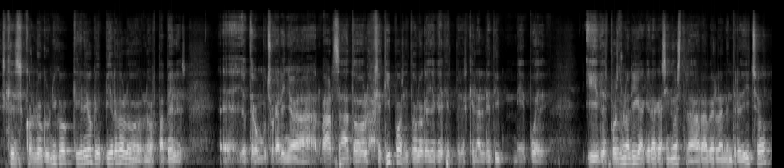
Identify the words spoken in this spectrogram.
Es que es con lo único que creo que pierdo los papeles. Eh, yo tengo mucho cariño al Barça, a todos los equipos y todo lo que haya que decir, pero es que el Atleti me puede. Y después de una liga que era casi nuestra, ahora verla en entredicho,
